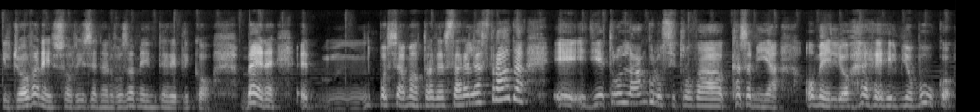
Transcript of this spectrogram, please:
Il giovane sorrise nervosamente e replicò Bene, eh, mm, possiamo attraversare la strada e, dietro l'angolo si trova casa mia, o meglio, il mio buco.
